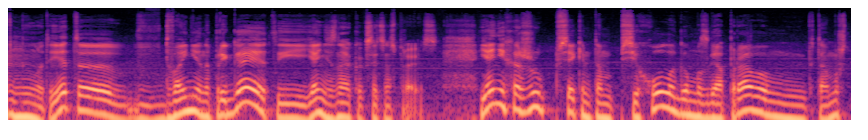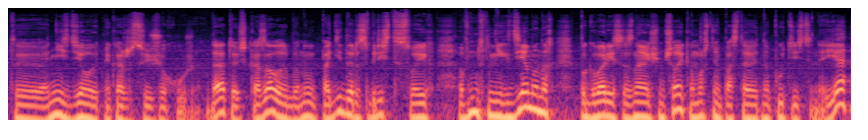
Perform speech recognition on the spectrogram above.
Вот, и это вдвойне напрягает, и я не знаю, как с этим справиться. Я не хожу к всяким там психологам, мозгоправам, потому что они сделают, мне кажется, еще хуже. Да? То есть, казалось бы, ну, поди да разберись в своих внутренних демонах, поговори со знающим человеком, может, мне поставить на путь истины. Я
